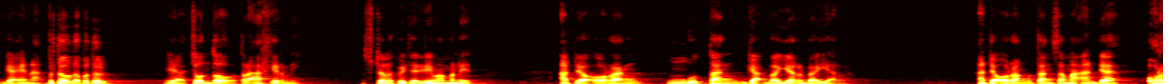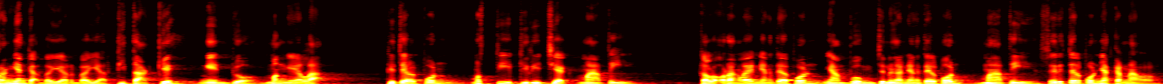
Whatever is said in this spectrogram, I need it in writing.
enggak enak. Betul betul betul? Ya contoh terakhir nih. Sudah lebih dari lima menit. Ada orang ngutang enggak bayar-bayar. Ada orang utang sama anda orangnya enggak bayar-bayar. Ditagih ngendo mengelak. Ditelepon mesti direject mati. Kalau orang lain yang telepon nyambung. Jenengan yang telepon mati. Jadi teleponnya kenal.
